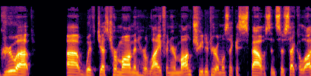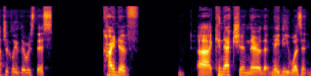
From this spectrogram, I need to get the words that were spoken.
grew up uh, with just her mom in her life and her mom treated her almost like a spouse. And so psychologically there was this kind of uh, connection there that maybe wasn't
